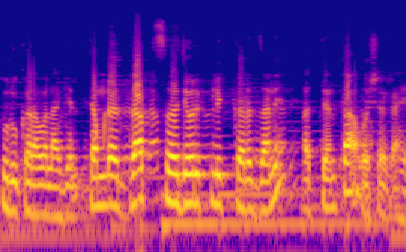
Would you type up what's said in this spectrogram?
सुरू करावं लागेल. त्यामुळे ड्राफ्ट सहजेवर क्लिक करत जाणे अत्यंत आवश्यक आहे.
